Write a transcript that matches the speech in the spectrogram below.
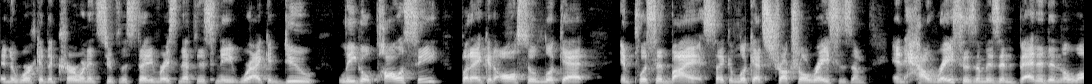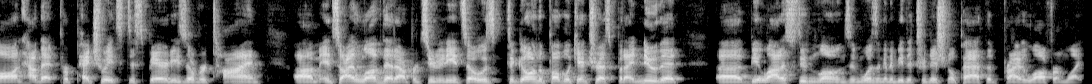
and to work at the Kirwan Institute for the Study of Race and Ethnicity, where I could do legal policy, but I could also look at implicit bias. I could look at structural racism and how racism is embedded in the law and how that perpetuates disparities over time um, and so I love that opportunity. And so it was to go in the public interest, but I knew that uh, be a lot of student loans and wasn't going to be the traditional path of private law firm life.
